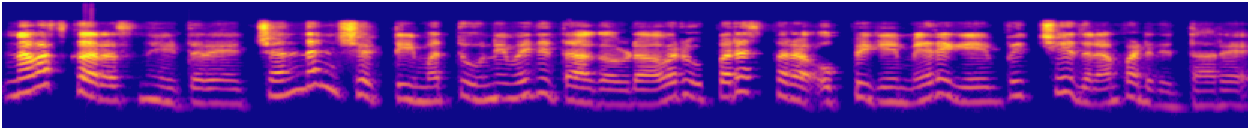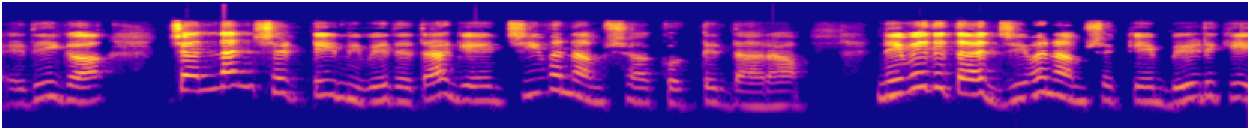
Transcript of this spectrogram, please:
ನಮಸ್ಕಾರ ಸ್ನೇಹಿತರೆ, ಚಂದನ್ ಶೆಟ್ಟಿ ಮತ್ತು ನಿವೇದಿತಾ ಗೌಡ ಅವರು ಪರಸ್ಪರ ಒಪ್ಪಿಗೆ ಮೇರೆಗೆ ವಿಚ್ಛೇದನ ಪಡೆದಿದ್ದಾರೆ. ಇದೀಗ ಚಂದನ್ ಶೆಟ್ಟಿ ನಿವೇದಿತಾಗೆ ಜೀವನಾಂಶ ಕೊಟ್ಟಿದ್ದಾರಾ? ನಿವೇದಿತಾ ಜೀವನಾಂಶಕ್ಕೆ ಬೇಡಿಕೆ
